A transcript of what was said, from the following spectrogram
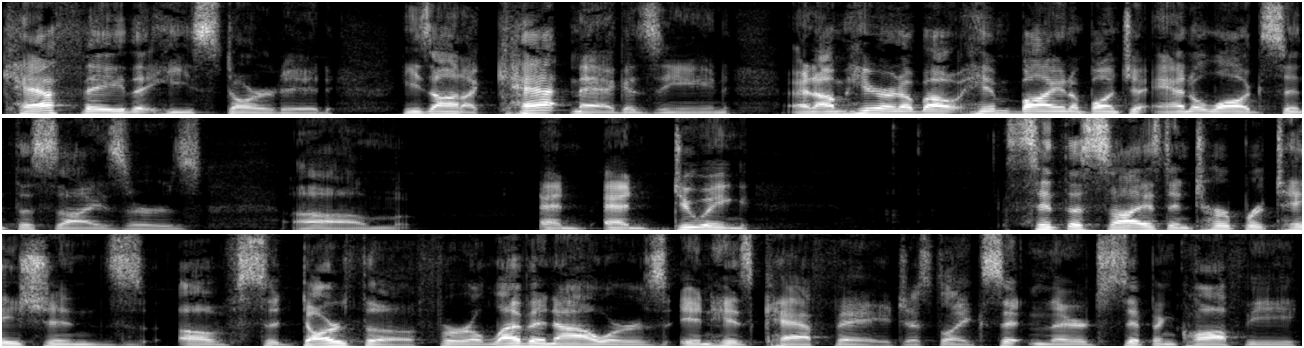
cafe that he started he's on a cat magazine and i'm hearing about him buying a bunch of analog synthesizers um and and doing synthesized interpretations of Siddhartha for 11 hours in his cafe, just like sitting there sipping coffee,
